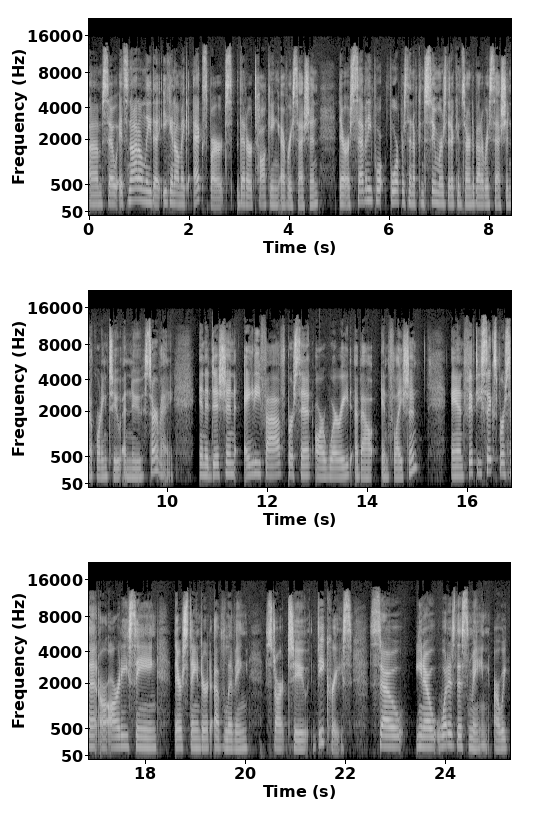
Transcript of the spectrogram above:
Um, so it's not only the economic experts that are talking of recession. There are 74% of consumers that are concerned about a recession, according to a new survey. In addition, 85% are worried about inflation, and 56% are already seeing their standard of living start to decrease. So, you know, what does this mean? Are we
